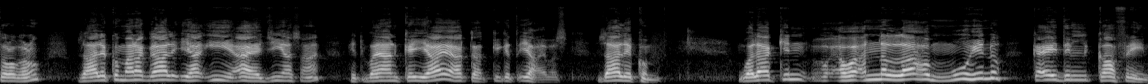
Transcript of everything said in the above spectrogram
थोरो घणो ज़ाल ॻाल्हि इहा ईअं आहे जीअं असां हिते बयानु कई आहे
